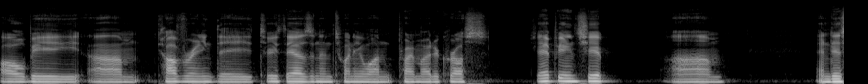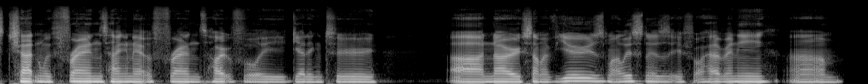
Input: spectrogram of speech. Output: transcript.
I'll be um, covering the 2021 Pro Motocross Championship um, and just chatting with friends, hanging out with friends, hopefully getting to uh, know some of yous, my listeners, if I have any. Um,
